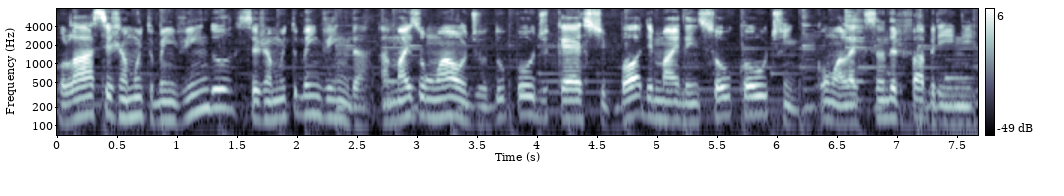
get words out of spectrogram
Olá, seja muito bem-vindo, seja muito bem-vinda a mais um áudio do podcast Body, Mind and Soul Coaching com Alexander Fabrini.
